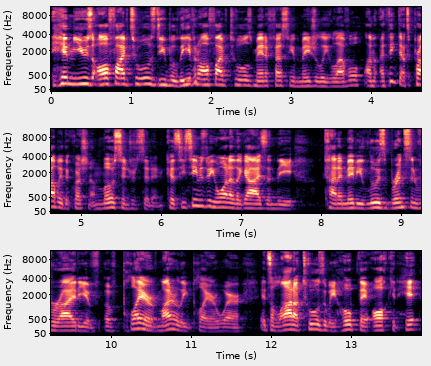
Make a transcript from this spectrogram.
him use all five tools? Do you believe in all five tools manifesting at the major league level? Um, I think that's probably the question I'm most interested in because he seems to be one of the guys in the kind of maybe Lewis Brinson variety of, of player, of minor league player, where it's a lot of tools that we hope they all can hit.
